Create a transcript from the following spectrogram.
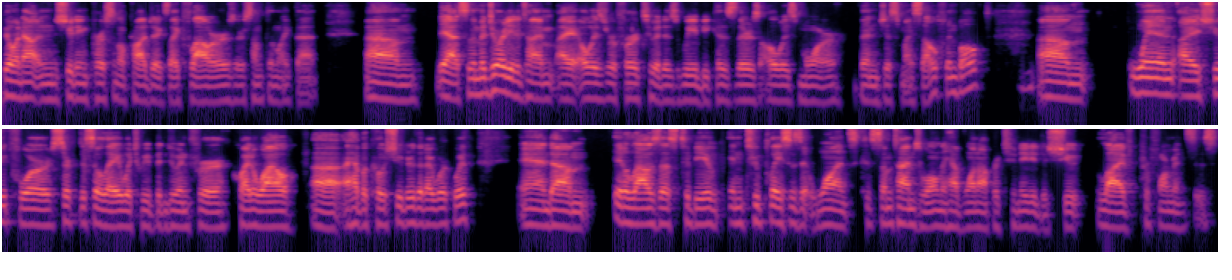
going out and shooting personal projects like flowers or something like that um, yeah so the majority of the time i always refer to it as we because there's always more than just myself involved. Mm-hmm. um, when i shoot for cirque du soleil which we've been doing for quite a while uh, i have a co-shooter that i work with and um, it allows us to be in two places at once because sometimes we'll only have one opportunity to shoot live performances.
